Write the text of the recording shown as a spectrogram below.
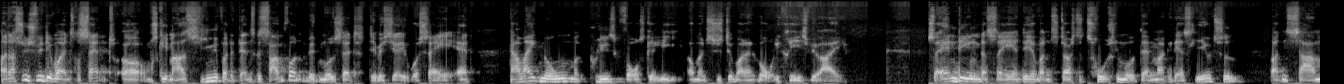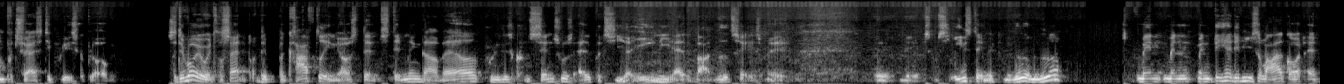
Og der synes vi det var interessant og måske meget sigende for det danske samfund, lidt modsat det vi ser i USA, at der var ikke nogen politisk forskel i, og man synes det var en alvorlig krise vi var i. Så andelen der sagde at det her var den største trussel mod Danmark i deres levetid, var den samme på tværs af de politiske blokke. Så det var jo interessant, og det bekræftede egentlig også den stemning, der har været. Politisk konsensus, alle partier er enige, alt var vedtages med, med, med skal man sige, enstemmigt, med videre og videre. Men, men, men det her det viser meget godt, at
